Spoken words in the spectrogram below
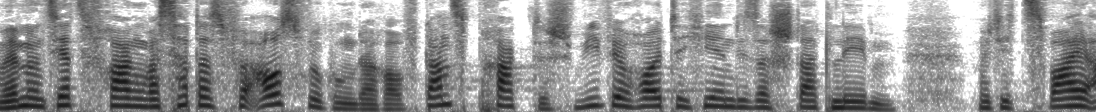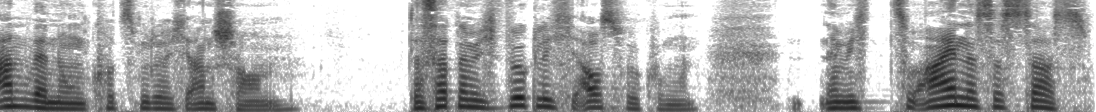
Und wenn wir uns jetzt fragen, was hat das für Auswirkungen darauf, ganz praktisch, wie wir heute hier in dieser Stadt leben, möchte ich zwei Anwendungen kurz mit euch anschauen. Das hat nämlich wirklich Auswirkungen. Nämlich zum einen ist es das,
